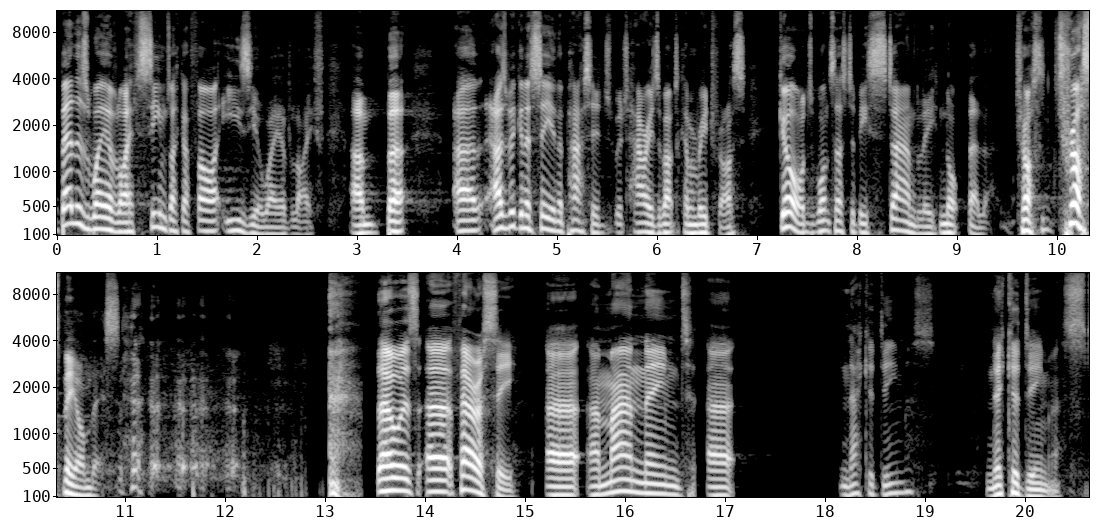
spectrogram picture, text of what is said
Bella's way of life seems like a far easier way of life, um, but uh, as we're going to see in the passage which Harry's about to come and read for us, God wants us to be Stanley, not Bella. Trust, trust me on this. there was a Pharisee, uh, a man named uh, Nicodemus. Nicodemus.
